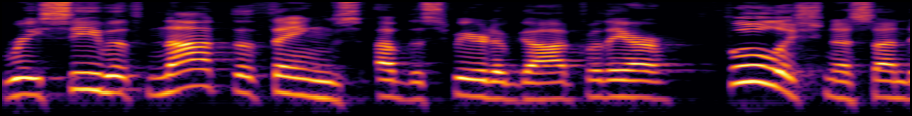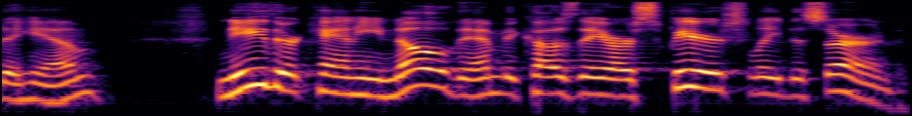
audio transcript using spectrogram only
receiveth not the things of the spirit of God, for they are foolishness unto him, neither can he know them because they are spiritually discerned.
